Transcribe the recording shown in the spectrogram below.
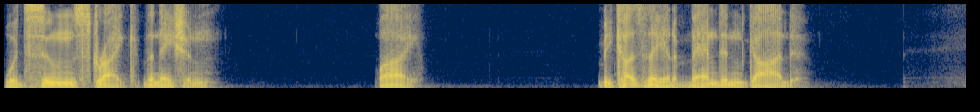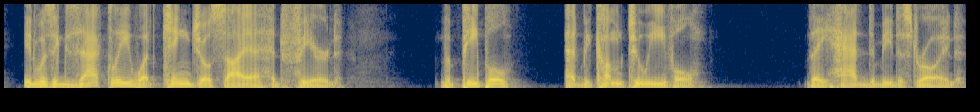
would soon strike the nation. Why? Because they had abandoned God. It was exactly what King Josiah had feared. The people had become too evil. They had to be destroyed.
